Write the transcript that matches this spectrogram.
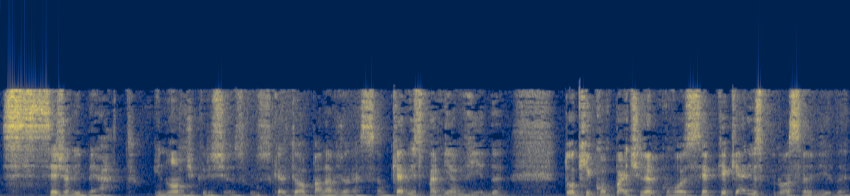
seja liberto, em nome de Cristo Jesus. Quero ter uma palavra de oração, quero isso para a minha vida. Estou aqui compartilhando com você, porque quero isso para a nossa vida.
